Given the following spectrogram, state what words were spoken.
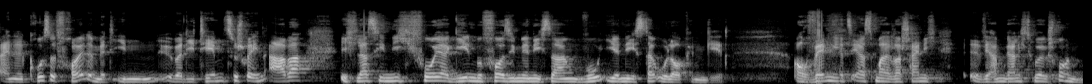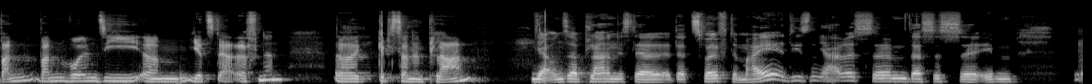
eine große Freude, mit Ihnen über die Themen zu sprechen, aber ich lasse Sie nicht vorher gehen, bevor Sie mir nicht sagen, wo Ihr nächster Urlaub hingeht. Auch wenn jetzt erstmal wahrscheinlich, äh, wir haben gar nicht drüber gesprochen, wann, wann wollen Sie ähm, jetzt eröffnen? Äh, Gibt es da einen Plan? Ja, unser Plan ist der, der 12. Mai diesen Jahres. Ähm, das ist äh, eben, äh,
